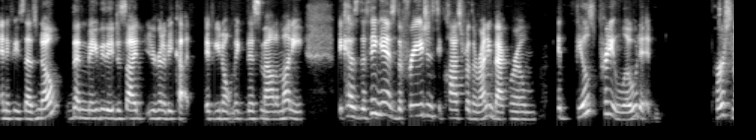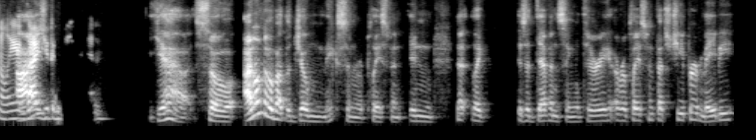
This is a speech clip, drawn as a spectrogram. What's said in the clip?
And if he says no, then maybe they decide you're going to be cut if you don't make this amount of money. Because the thing is, the free agency class for the running back room, it feels pretty loaded. Personally, I, guys you can. Yeah, so I don't know about the Joe Mixon replacement. In that, like, is a Devin Singletary a replacement that's cheaper? Maybe.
